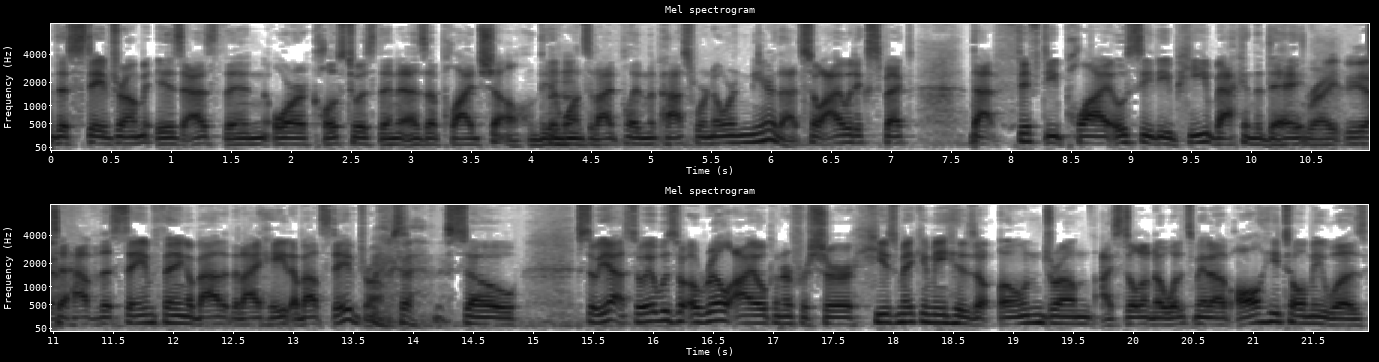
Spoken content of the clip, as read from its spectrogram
The stave drum is as thin or close to as thin as a plied shell. The Mm-hmm. ones that I'd played in the past were nowhere near that. So I would expect that 50 ply OCDP back in the day Right, yeah. to have the same thing about it that I hate about stave drums. so, so yeah, so it was a real eye opener for sure. He's making me his own drum. I still don't know what it's made of. All he told me was,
